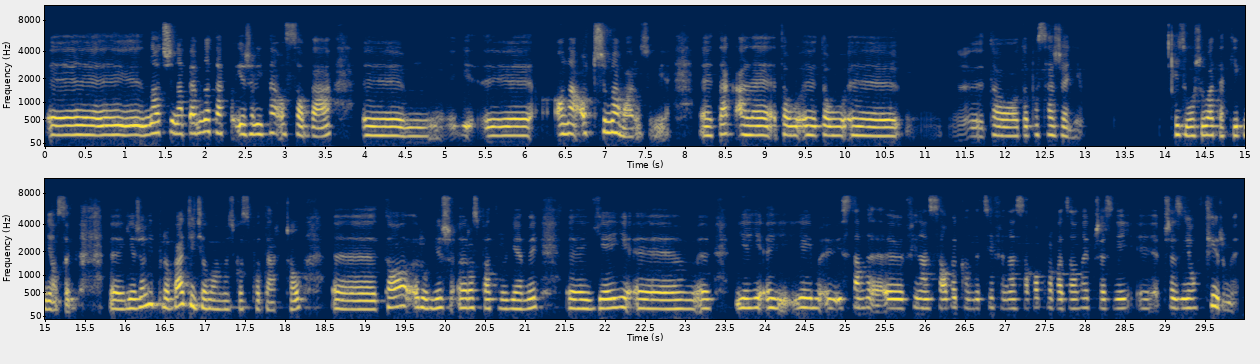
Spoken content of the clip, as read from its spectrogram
e, no, czy na pewno tak, jeżeli ta osoba, e, ona otrzymała, rozumie, tak, ale tą, tą, to doposażenie i złożyła taki wniosek. Jeżeli prowadzi działalność gospodarczą, to również rozpatrujemy jej, jej, jej stan finansowy, kondycję finansową prowadzonej przez, niej, przez nią firmy.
